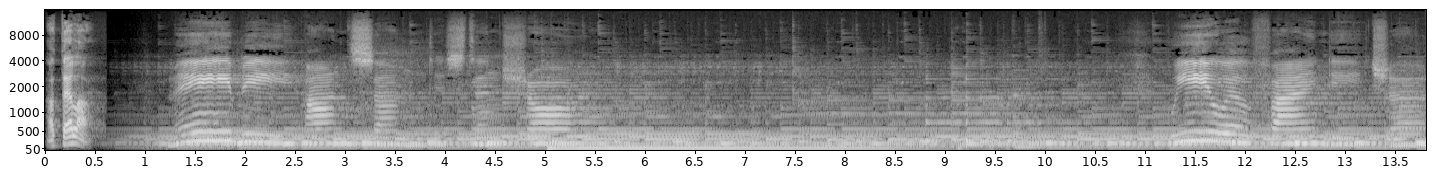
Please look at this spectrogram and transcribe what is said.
Até lá! Maybe on some distant shore We will find each other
